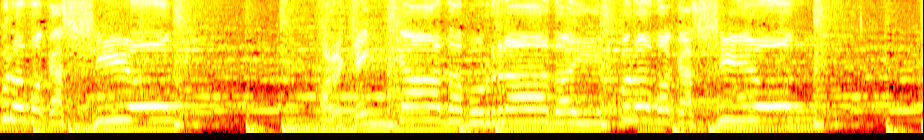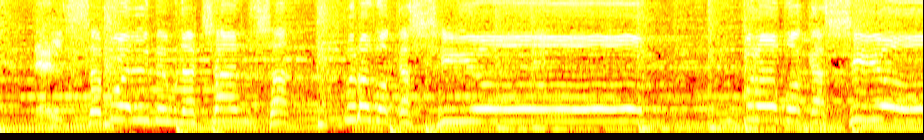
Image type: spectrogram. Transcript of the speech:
provocación, porque en cada burrada y provocación él se vuelve una chanza, provocación, provocación.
